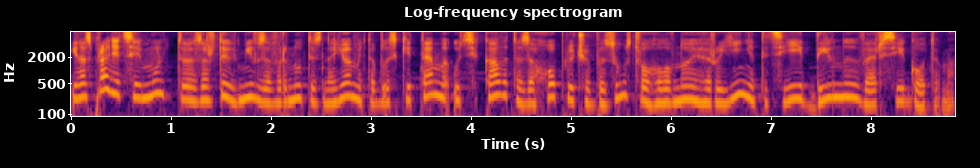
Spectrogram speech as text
І насправді цей мульт завжди вмів завернути знайомі та близькі теми у цікаве та захоплююче безумство головної героїні та цієї дивної версії Готема.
